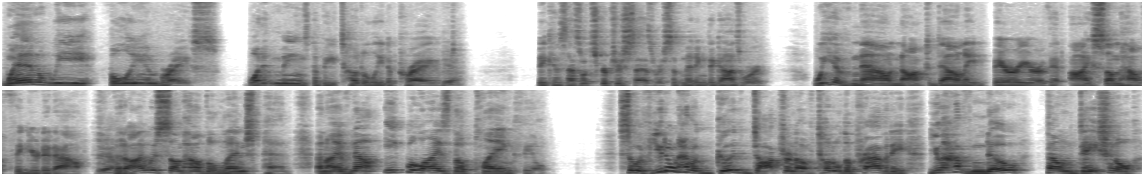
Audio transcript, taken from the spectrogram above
When we fully embrace what it means to be totally depraved, yeah, because that's what scripture says, we're submitting to God's word. We have now knocked down a barrier that I somehow figured it out, Yeah. that I was somehow the linchpin, and I have now equalized the playing field. So if you don't have a good doctrine of total depravity, you have no foundational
